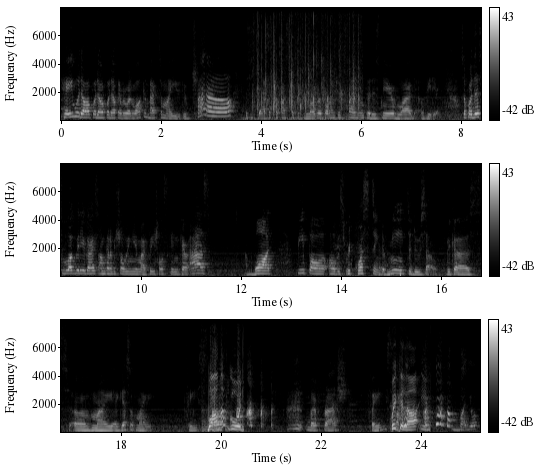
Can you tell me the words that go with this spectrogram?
Hey, what up, what up, what up, everyone? Welcome back to my YouTube channel. This is the Epic Cosmetics Vlogger Bong just signing into this new vlog video. So for this vlog video, guys, I'm gonna be showing you my facial skincare as what people always requesting me to do so because of my, I guess, of my face. Wow, nga good. my fresh face. Uy, kalain. Bayot.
